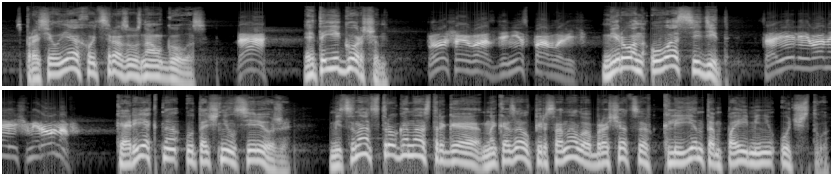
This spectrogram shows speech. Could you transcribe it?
— спросил я, хоть сразу узнал голос. «Да». «Это Егоршин». «Слушаю вас, Денис Павлович». «Мирон у вас сидит?» «Савелий Иванович Миронов?» Корректно уточнил Сережа. Меценат строго-настрого наказал персоналу обращаться к клиентам по имени-отчеству.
